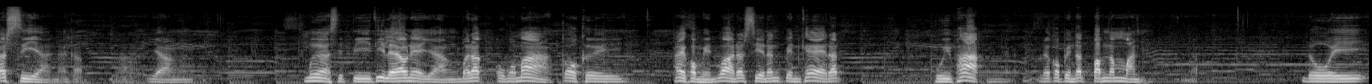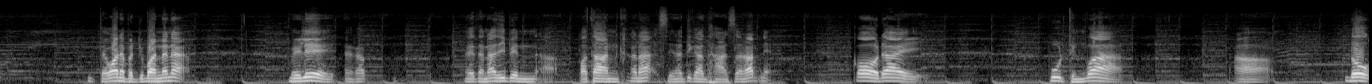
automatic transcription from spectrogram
รัสเซียนะครับออย่างเมื่อ 10 ปีที่แล้วเนี่ยอย่างบารักโอบามาก็เคยให้ความเห็นว่ารัสเซียนั้นเป็นแค่รัฐ ภูมิภาค แล้วก็เป็นรัฐปั๊มน้ำมัน โดยแต่ว่าในปัจจุบันนั้นน่ะเมเล่นะครับ ในฐานะที่เป็นประธานคณะเสนาธิการทหารสหรัฐเนี่ยก็ได้พูดถึงว่าอ่าโลก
